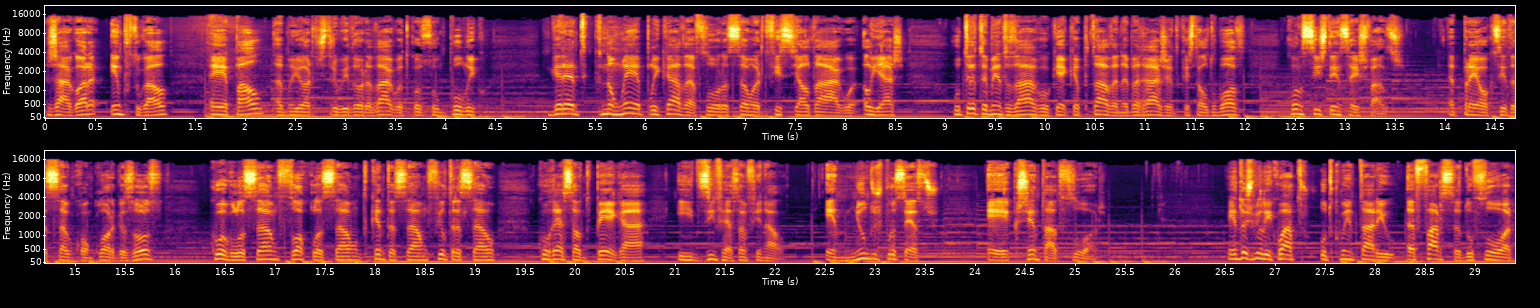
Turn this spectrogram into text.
Já agora, em Portugal, a EPAL, a maior distribuidora de água de consumo público, garante que não é aplicada a fluoração artificial da água. Aliás, o tratamento da água que é captada na barragem de Castelo do Bode consiste em seis fases: a pré-oxidação com cloro gasoso, coagulação, floculação, decantação, filtração, correção de pH e desinfecção final. Em nenhum dos processos é acrescentado flúor. Em 2004, o documentário A Farsa do Flúor,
